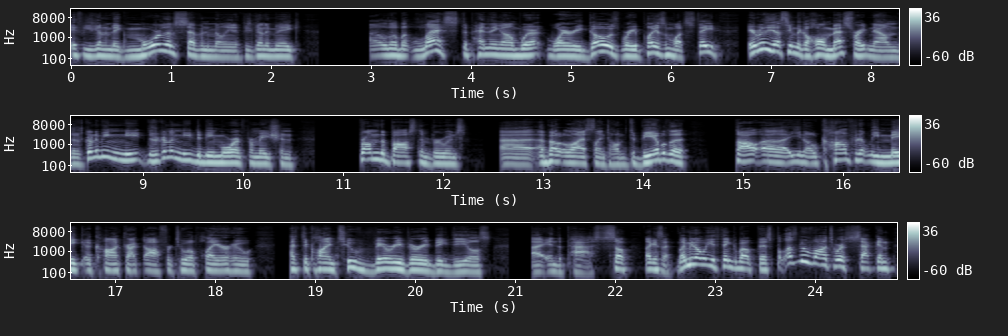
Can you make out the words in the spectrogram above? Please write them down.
if he's going to make more than seven million, if he's going to make a little bit less, depending on where where he goes, where he plays, in what state. it really does seem like a whole mess right now. And there's going to be need there's going to need to be more information from the Boston Bruins uh, about Elias Lindholm to be able to, uh, you know, confidently make a contract offer to a player who has declined two very very big deals uh, in the past. So, like I said, let me know what you think about this. But let's move on to our second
